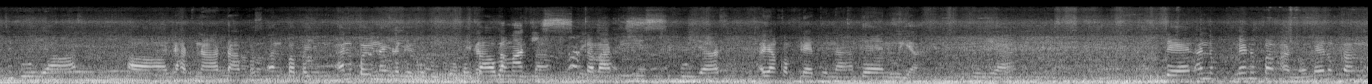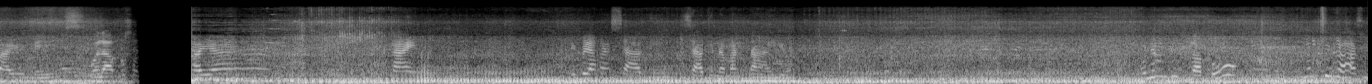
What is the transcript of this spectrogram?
sibuyas, ah, lahat na. Tapos ano pa ba yung, ano pa yung nailagay ko dito? May bawang, Kamatis. diba? Kamatis, sibuyas, ayan, kompleto na. Then, Luya. luya then, ano, meron pang ano, meron pang mayonnaise. Wala po sa... Kaya, nine. Bibila kang saging. Saging naman tayo. Unang good na po. Ng siraso,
